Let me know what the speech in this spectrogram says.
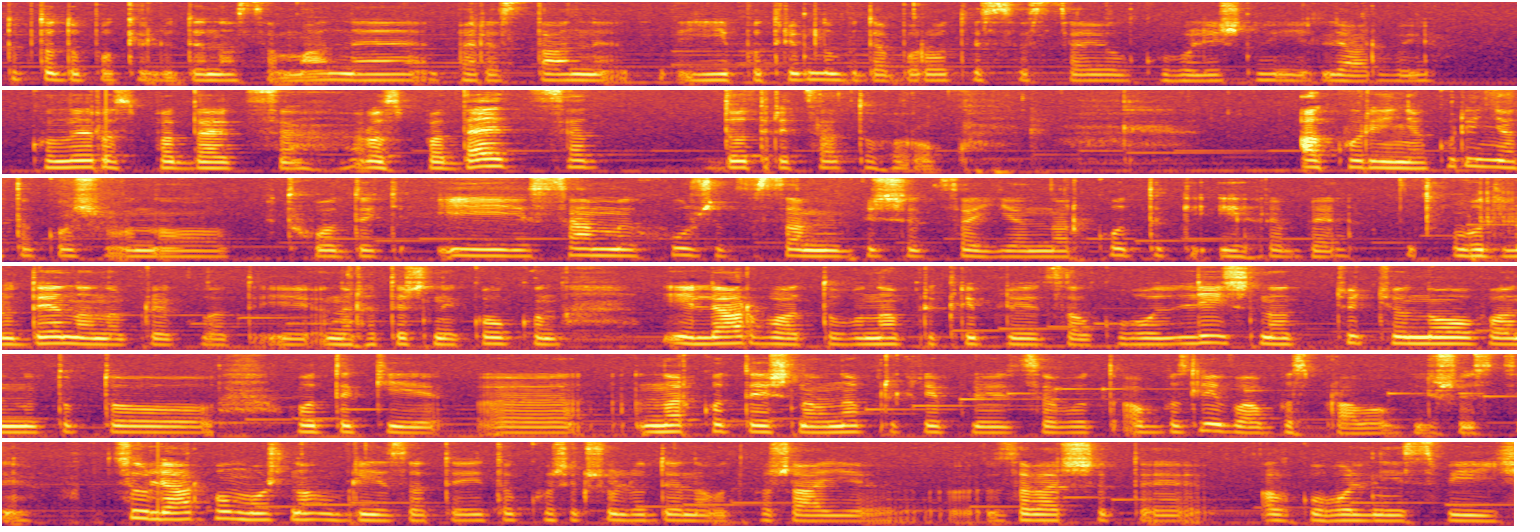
Тобто, допоки людина сама не перестане, їй потрібно буде боротися з цією алкоголічною лярвою. Коли розпадеться, розпадеться до 30-го року. А куріння, куріння також воно підходить. І саме хуже, саме більше це є наркотики і гриби. От людина, наприклад, і енергетичний кокон, і лярва, то вона прикріплюється алкоголічна, тютюнова, ну тобто от такі е, наркотична, вона прикріплюється от або зліва, або справа в більшості. Цю лярву можна обрізати. І також, якщо людина от бажає е, завершити алкогольний свій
